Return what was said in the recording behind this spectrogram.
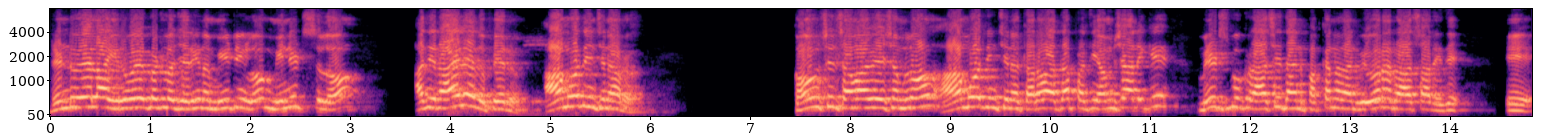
రెండు వేల ఇరవై ఒకటిలో జరిగిన మీటింగ్లో మినిట్స్లో అది రాయలేదు పేరు. ఆమోదించినారు. కౌన్సిల్ సమావేశంలో ఆమోదించిన తర్వాత ప్రతి అంశానికి మినిట్స్ బుక్ రాసి దాని పక్కన దాని వివరణ రాశారు ఇది. ఏ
